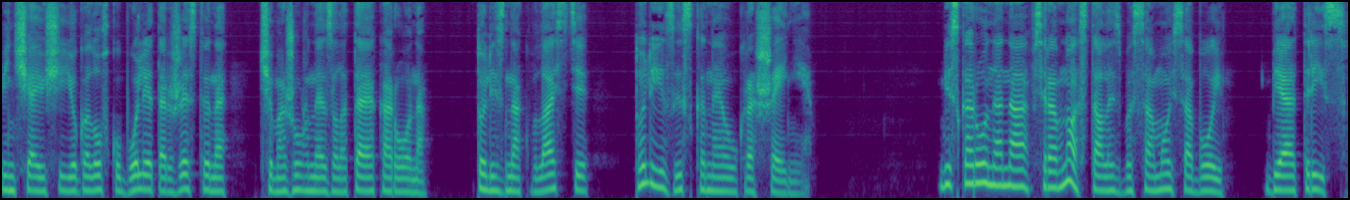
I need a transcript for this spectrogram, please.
венчающей ее головку более торжественно, чем ажурная золотая корона, то ли знак власти, то ли изысканное украшение. Без короны она все равно осталась бы самой собой, Беатрис,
